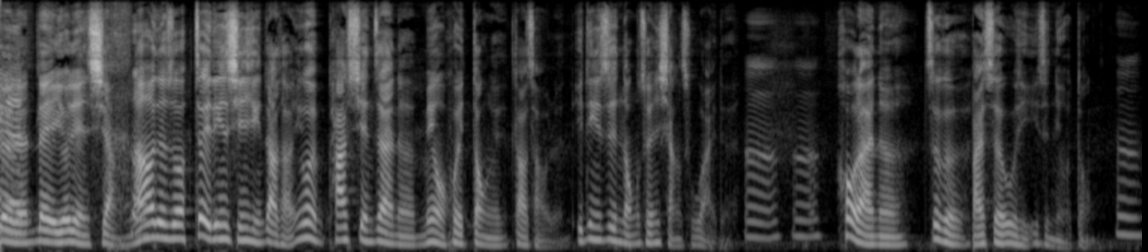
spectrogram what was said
对人类有点像。然后就说这一定是新型稻草，因为他现在呢没有会动的稻草人，一定是农村想出来的。嗯嗯。后来呢，这个白色物体一直扭动。嗯。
